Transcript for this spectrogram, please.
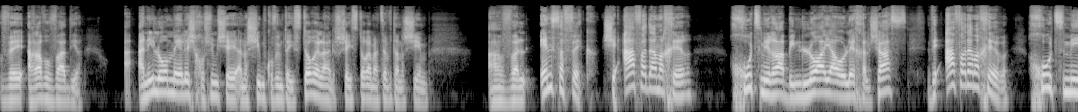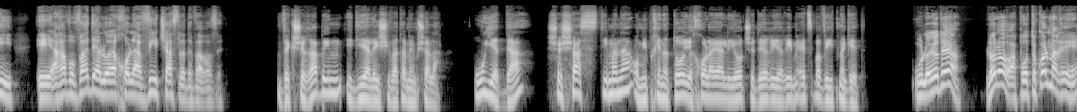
והרב עובדיה. אני לא מאלה שחושבים שאנשים קובעים את ההיסטוריה, אלא אני חושב שההיסטוריה מעצבת אנשים. אבל אין ספק שאף אדם אחר, חוץ מרבין, לא היה הולך על ש"ס, ואף אדם אחר, חוץ הרב עובדיה לא יכול להביא את ש"ס לדבר הזה. וכשרבין הגיע לישיבת הממשלה, הוא ידע שש"ס תימנע, או מבחינתו יכול היה להיות שדרעי ירים אצבע ויתנגד? הוא לא יודע. לא, לא, הפרוטוקול מראה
